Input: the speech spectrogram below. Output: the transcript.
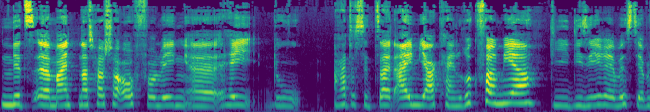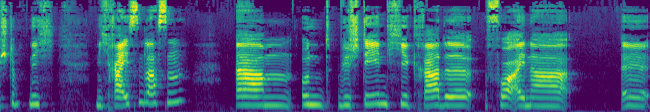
Und jetzt äh, meint Natascha auch von wegen, äh, hey, du hattest jetzt seit einem Jahr keinen Rückfall mehr. Die, die Serie wirst du ja bestimmt nicht, nicht reißen lassen. Ähm, und wir stehen hier gerade vor einer äh,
